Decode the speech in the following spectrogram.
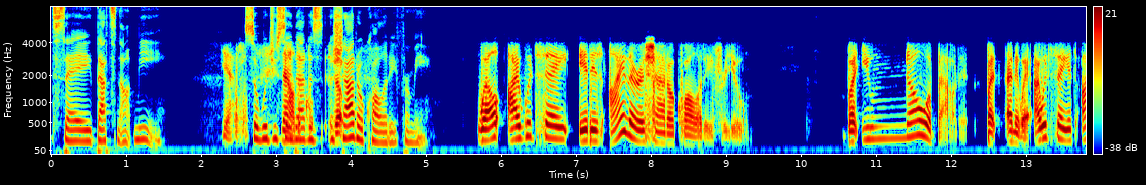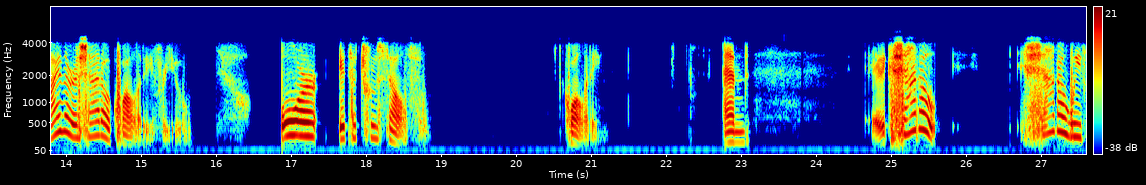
say that's not me. Yes. So would you say now, that the, is a shadow quality for me? Well, I would say it is either a shadow quality for you, but you know about it. But anyway, I would say it's either a shadow quality for you or it's a true self quality. And eh, shadow shadow we've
